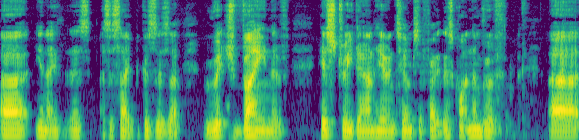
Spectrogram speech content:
uh, you know, there's as I say, because there's a rich vein of history down here in terms of folk. There's quite a number of uh,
